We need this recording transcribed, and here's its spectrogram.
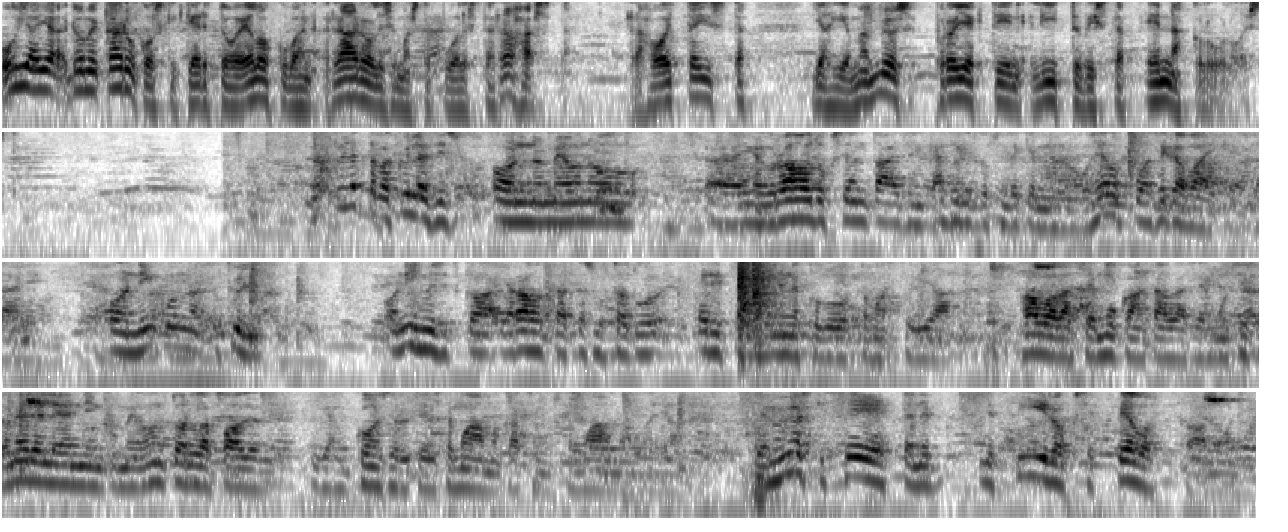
Ohjaaja Dome Karukoski kertoo elokuvan raadollisimmasta puolesta rahasta, rahoittajista ja hieman myös projektiin liittyvistä ennakkoluuloista. No, yllättävä kyllä siis on, me on ollut äh, ikään kuin rahoituksen tai sen käsikirjoituksen tekeminen on ollut helppoa sekä vaikeaa. Eli on niin kuin, kyllä on ihmiset jotka, ja rahoittajat, jotka suhtautuu erittäin ennakkoluulottomasti ja haluaa lähteä mukaan tällaiseen, mutta sitten on edelleen, niin kuin meillä on todella paljon ikään kuin konservatiivista maailmankatsomusta maailmalla. Ja, ja myöskin se, että ne, ne piirrokset pelottaa monia.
